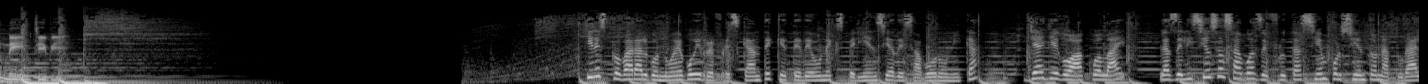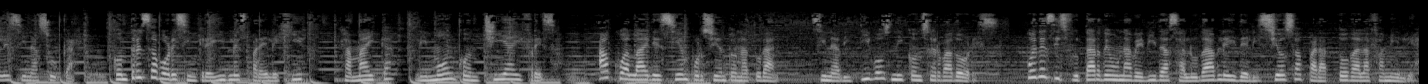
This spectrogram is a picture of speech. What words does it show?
Name TV. ¿Quieres probar algo nuevo y refrescante que te dé una experiencia de sabor única? Ya llegó Aqualight, las deliciosas aguas de frutas 100% naturales sin azúcar, con tres sabores increíbles para elegir, jamaica, limón con chía y fresa. Aqualight es 100% natural, sin aditivos ni conservadores. Puedes disfrutar de una bebida saludable y deliciosa para toda la familia.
